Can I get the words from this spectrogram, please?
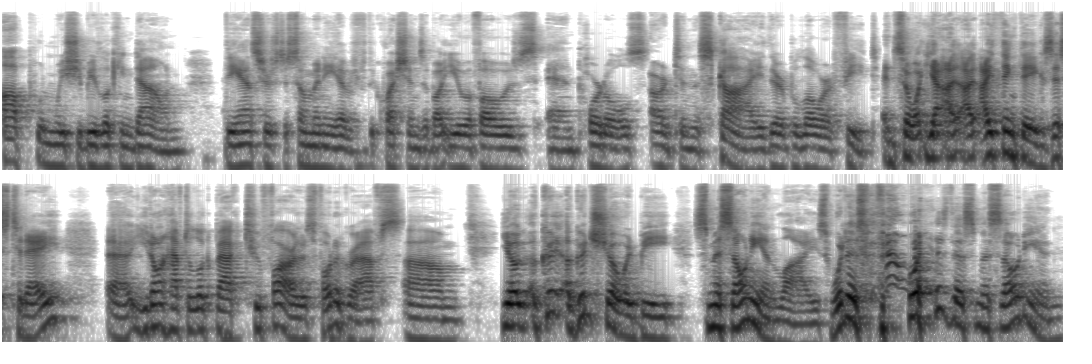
up when we should be looking down. The answers to so many of the questions about UFOs and portals aren't in the sky, they're below our feet. And so, yeah, I, I think they exist today. Uh, you don't have to look back too far. There's photographs. Um, you know, a good a good show would be Smithsonian lies. What is what is the Smithsonian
